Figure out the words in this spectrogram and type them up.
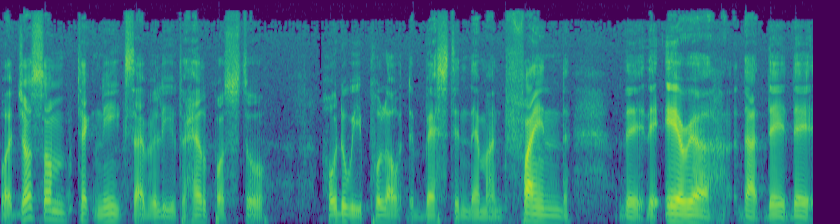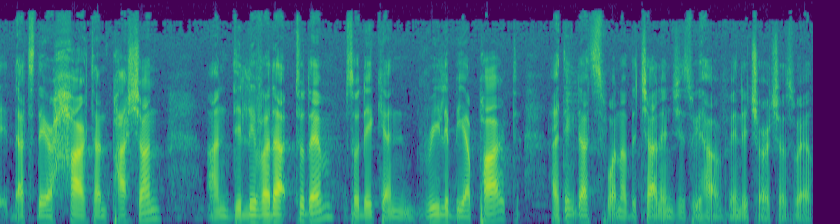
But just some techniques, I believe, to help us to how do we pull out the best in them and find the, the area that they, they, that's their heart and passion and deliver that to them so they can really be a part. I think that's one of the challenges we have in the church as well.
